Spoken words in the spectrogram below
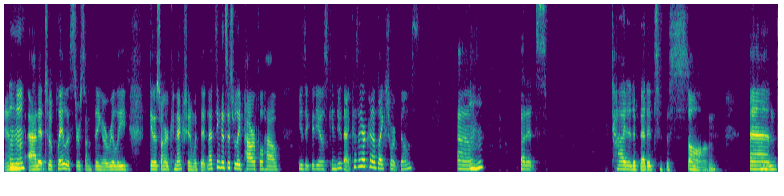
and Mhm. add it to a playlist or something or really get a stronger connection with it. And I think it's just really powerful how music videos can do that because they are kind of like short films. Um, Mhm. but it's tied it embedded to the song. And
